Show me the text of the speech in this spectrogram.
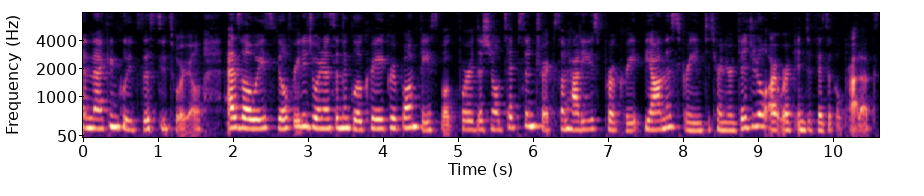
And that concludes this tutorial. As always, feel free to join us in the Glow Create group on Facebook for additional tips and tricks on how to use Procreate beyond the screen to turn your digital artwork into physical products.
